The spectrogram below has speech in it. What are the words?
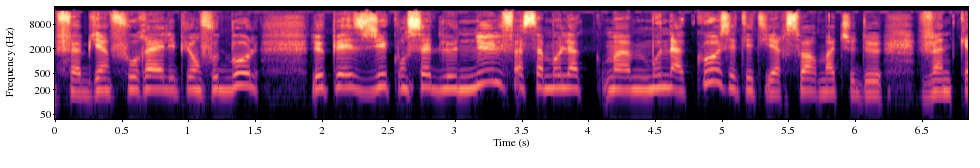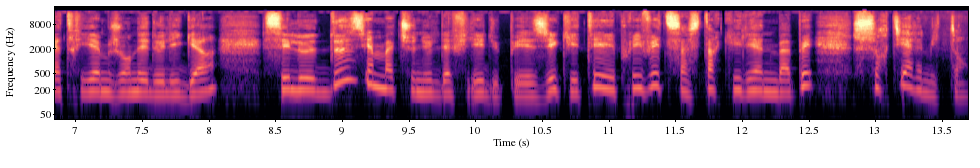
Fabien Fourel. Et puis en football, le PSG concède le nul face à Monaco. C'était hier soir, match de 24e journée de Ligue 1. C'est le deuxième match nul d'affilée du PSG qui était privé de sa star Kylian Mbappé, sorti à la mi-temps.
